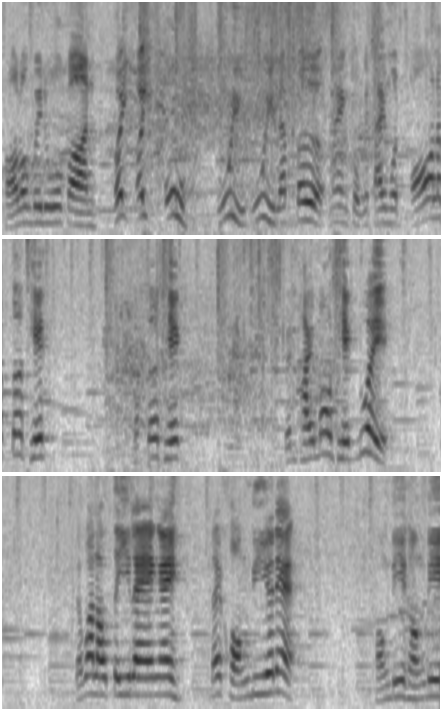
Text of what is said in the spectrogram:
ขอลงไปดูก่อน เฮ้ยเฮ้ยโอ้อุ้ยอุ้ยแรปเตอร์ แม่งตกกระจายหมด อ๋อแรปเตอร์เทคแรปเตอร์เทค เป็นไพมอลเทคด้วย แต่ว่าเราตีแรงไง ได้ของดีเนี่ย ของดีของดี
